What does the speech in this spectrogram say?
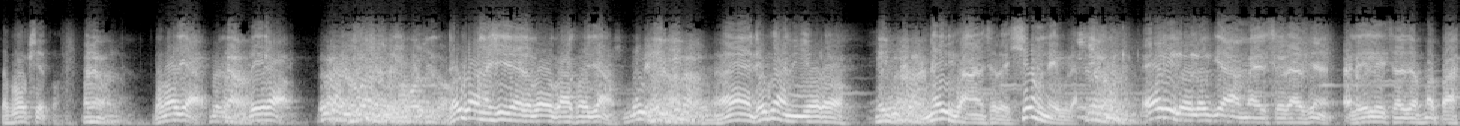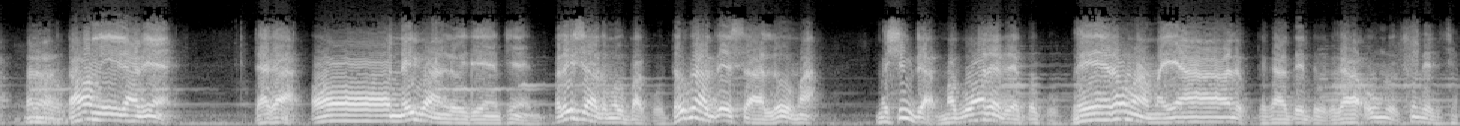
သဘောဖြစ်သွားမှန်ပါဗျာသဘောကျမှန်ပါသေတော့ဒုက္ခမရှိပါဘူးဒုက္ခမရှိတဲ့သဘောကခေါ်ကြနိဗ္ဗာန်ပါအဲဒုက္ခនិရောဓနိဗ္ဗာန်နိဗ္ဗာန်ဆိုတော့ရှင်းနေဘူးလားရှင်းပါဘူးအဲ့ဒီလိုလုပ်ကြမယ်ဆိုတာဖြင့်လေးလေးစားစားမှတ်ပါမှန်ပါကောင်းပြီဒါဖြင့်ဒါကဩနိဗ္ဗာန်လို့ခြင်းဖြင့်ပရိစ္ဆသမုပ္ပါကိုဒုက္ခသစ္စာလို့မှ မရှိတတ်မပွားတတ်တဲ့ပုဂ္ဂိုလ်ဘယ်တော့မှမရလို့ဒကာသစ်တို့ဒကာအုံးတို့ဆွတဲ့ချက်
